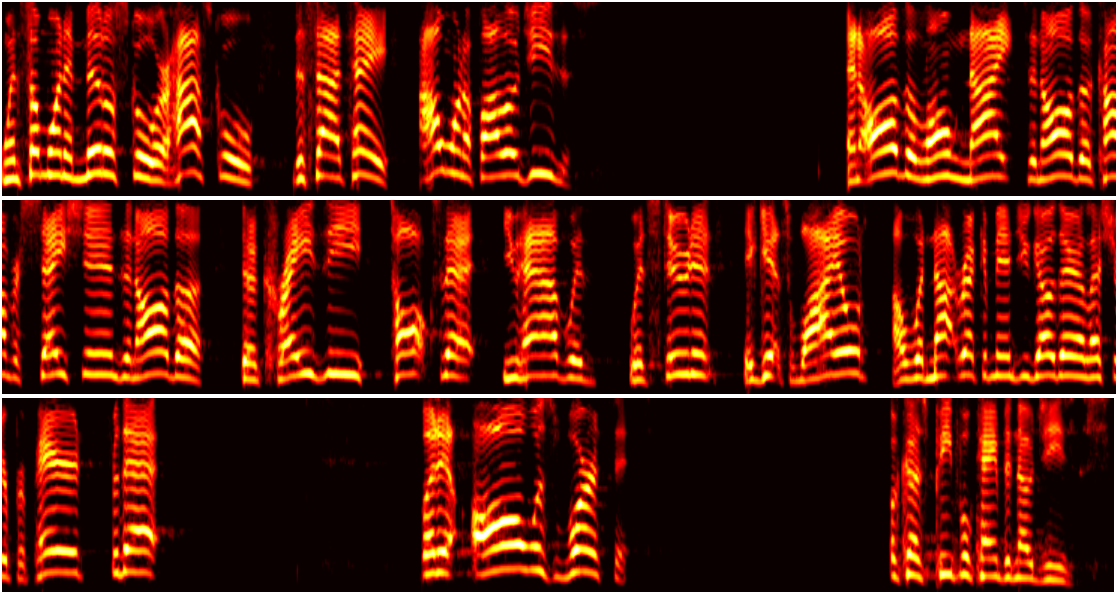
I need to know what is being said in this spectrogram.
when someone in middle school or high school decides, "Hey, I want to follow Jesus." And all the long nights and all the conversations and all the, the crazy talks that you have with, with students, it gets wild. I would not recommend you go there unless you're prepared for that. But it all was worth it because people came to know Jesus.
